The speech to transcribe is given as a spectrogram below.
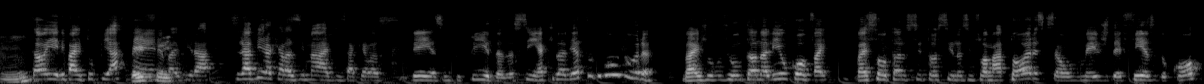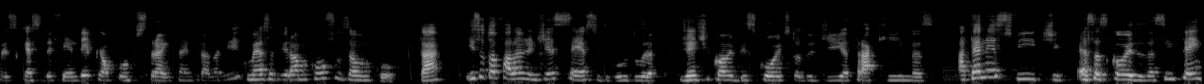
Uhum. Então, ele vai entupir a artéria, Perfeito. vai virar. Você já viram aquelas imagens daquelas veias entupidas, assim? Aquilo ali é tudo gordura vai juntando ali, o corpo vai, vai soltando citocinas inflamatórias, que são um meio de defesa do corpo, ele quer se defender porque é um corpo estranho que está entrando ali, começa a virar uma confusão no corpo, tá? Isso eu tô falando, gente, de excesso de gordura. Gente que come biscoitos todo dia, traquinas, até Nesfit, essas coisas assim, tem,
